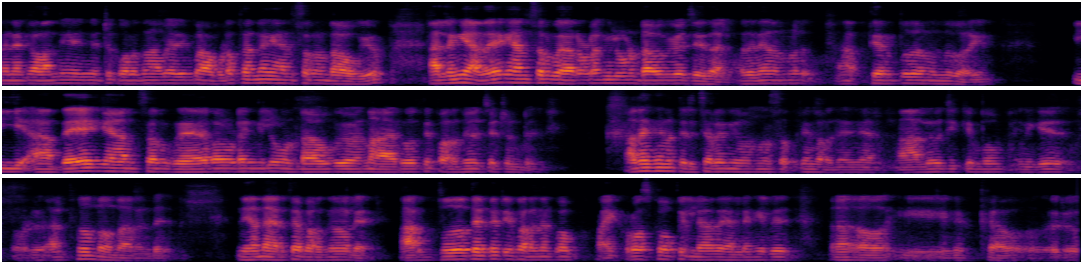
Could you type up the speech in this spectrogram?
അതിനെ കളഞ്ഞു കഴിഞ്ഞിട്ട് കുറേ നാൾ കഴിയുമ്പോൾ അവിടെ തന്നെ ക്യാൻസർ ഉണ്ടാവുകയോ അല്ലെങ്കിൽ അതേ ക്യാൻസർ വേറെ എവിടെങ്കിലും ഉണ്ടാവുകയോ ചെയ്താൽ അതിനെ നമ്മൾ അത്യർബുദം എന്ന് പറയും. ഈ അതേ ക്യാൻസർ വേറെ എവിടെങ്കിലും ഉണ്ടാവുകയോ എന്ന് ആരോഗ്യത്തിൽ പറഞ്ഞു വെച്ചിട്ടുണ്ട്. അതെങ്ങനെ തിരിച്ചറിഞ്ഞു എന്ന് സത്യം പറഞ്ഞു കഴിഞ്ഞാൽ ആലോചിക്കുമ്പോൾ എനിക്ക് ഒരു അത്ഭുതം തോന്നാറുണ്ട്. ഞാൻ നേരത്തെ പറഞ്ഞ പോലെ അർബുദത്തെ പറ്റി പറഞ്ഞപ്പോൾ മൈക്രോസ്കോപ്പ് ഇല്ലാതെ അല്ലെങ്കിൽ ഈ ഒരു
